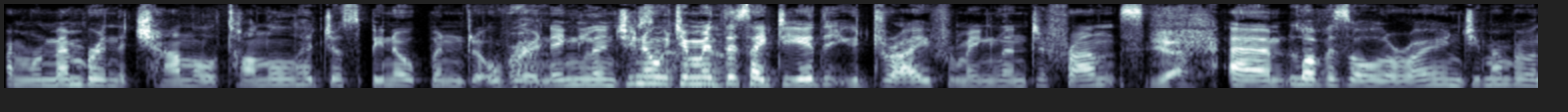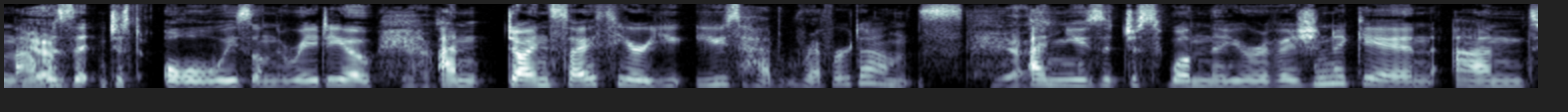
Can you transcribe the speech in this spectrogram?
I'm remembering the Channel Tunnel had just been opened over in England. Do you know, do you remember this idea that you could drive from England to France? Yeah. Um, Love is all around. Do you remember when that Yeah. was it, just always on the radio? Yes. And down south here, you yous had Riverdance. Yes. And you had just won the Eurovision again. And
